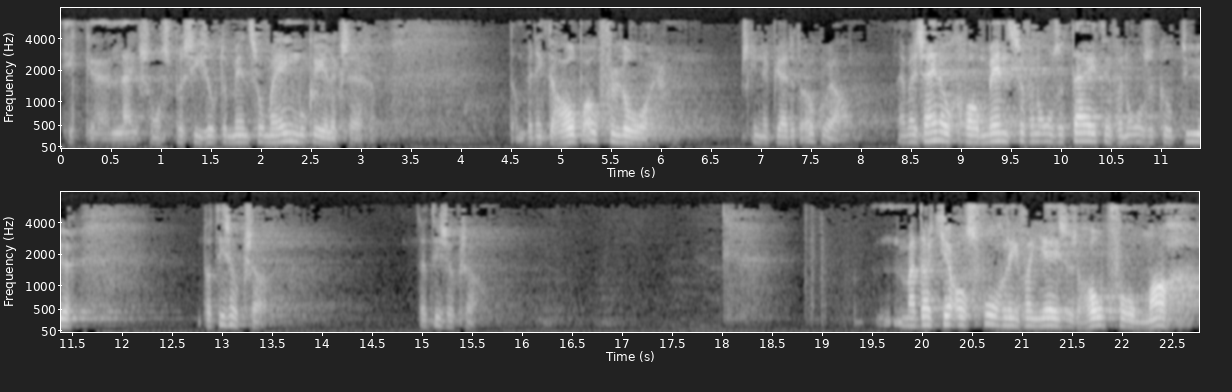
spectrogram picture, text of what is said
Ik uh, lijk soms precies op de mensen om me heen, moet ik eerlijk zeggen. Dan ben ik de hoop ook verloren. Misschien heb jij dat ook wel. En wij zijn ook gewoon mensen van onze tijd en van onze cultuur. Dat is ook zo. Dat is ook zo. Maar dat je als volgeling van Jezus hoopvol mag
